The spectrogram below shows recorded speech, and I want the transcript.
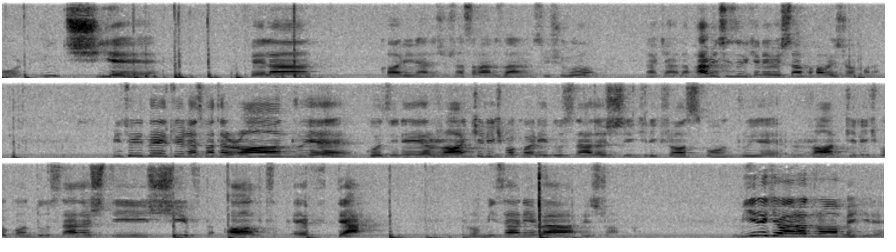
world این چیه؟ فعلا کاری نداشتش اصلا هنوز برنامه‌نویسی شروع نکردم. همین چیزی رو که نوشتم می‌خوام اجرا کنم. می‌تونید برید توی قسمت run روی گزینه run کلیک بکنی. دوست نداشتی کلیک راست کن. روی run کلیک بکن. دوست نداشتی shift alt F10 رو می‌زنی و اجرا می‌کنی. میره که برات run بگیره.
